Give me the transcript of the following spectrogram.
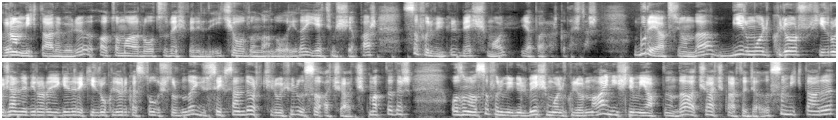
Gram miktarı bölü atom ağırlığı 35 verildi. 2 olduğundan dolayı da 70 yapar. 0,5 mol yapar arkadaşlar. Bu reaksiyonda 1 mol klor hidrojenle bir araya gelerek hidroklorik asit oluşturduğunda 184 kilojül ısı açığa çıkmaktadır. O zaman 0,5 mol klorun aynı işlemi yaptığında açığa çıkartacağı ısı miktarı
